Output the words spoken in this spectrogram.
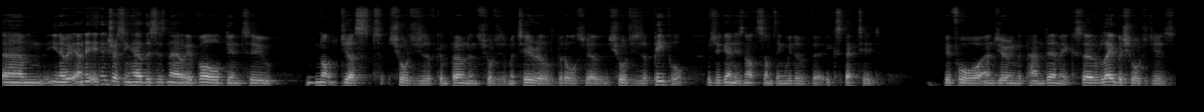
Um, you know, and it's interesting how this has now evolved into not just shortages of components, shortages of materials, but also shortages of people, which again is not something we'd have expected before and during the pandemic. So labour shortages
